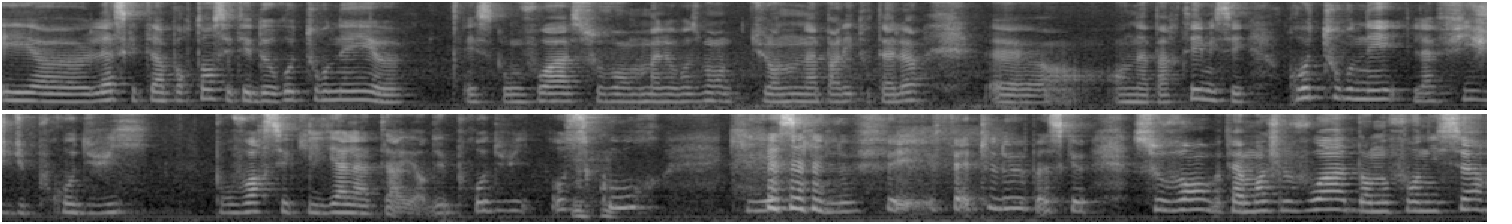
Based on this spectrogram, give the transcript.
Et euh, là, ce qui était important, c'était de retourner, euh, et ce qu'on voit souvent, malheureusement, tu en as parlé tout à l'heure euh, en, aparté, mais c'est retourner la fiche du produit pour voir ce qu'il y a à l'intérieur du produit. Au secours qui est-ce qui le fait? Faites-le parce que souvent, enfin moi je le vois dans nos fournisseurs,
